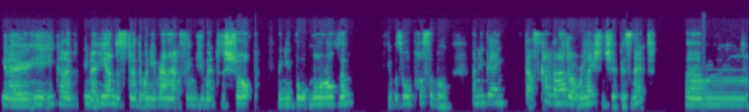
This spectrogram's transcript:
You know, he, he kind of, you know, he understood that when you ran out of things, you went to the shop and you bought more of them. It was all possible. And you're going, that's kind of an adult relationship, isn't it? Um,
